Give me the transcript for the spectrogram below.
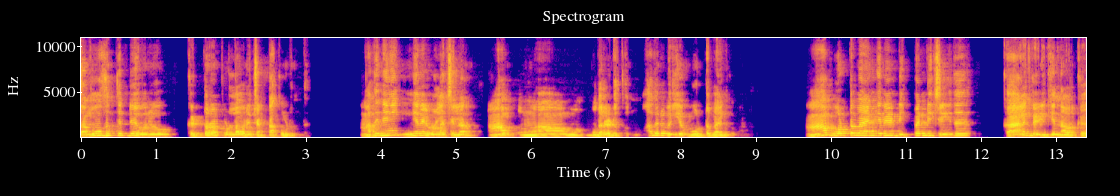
സമൂഹത്തിന്റെ ഒരു കെട്ടുറപ്പുള്ള ഒരു ചട്ടക്കൂടുണ്ട്. അതിനെ ഇങ്ങനെയുള്ള ചിലർ ആ മുതലെടുക്കുന്നു. അതൊരു വലിയ വോട്ട് ബാങ്കുമാണ്. ആ വോട്ട് ബാങ്കിനെ ഡിപ്പെൻഡ് ചെയ്ത് കാലം കഴിക്കുന്നവർക്ക്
